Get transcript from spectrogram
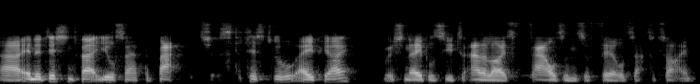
Uh, in addition to that, you also have the batch statistical API, which enables you to analyze thousands of fields at a time.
